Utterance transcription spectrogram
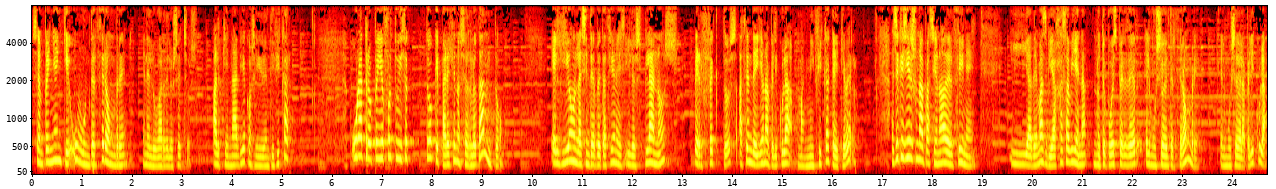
se empeña en que hubo un tercer hombre en el lugar de los hechos, al que nadie ha conseguido identificar un atropello fortuito que parece no serlo tanto. El guion, las interpretaciones y los planos perfectos hacen de ella una película magnífica que hay que ver. Así que si eres un apasionado del cine y además viajas a Viena, no te puedes perder el Museo del Tercer Hombre, el museo de la película,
